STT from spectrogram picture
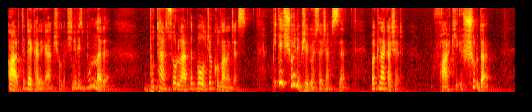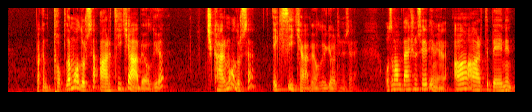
artı b kare gelmiş oluyor. Şimdi biz bunları bu tarz sorularda bolca kullanacağız. Bir de şöyle bir şey göstereceğim size. Bakın arkadaşlar farkı şurada bakın toplama olursa artı 2ab oluyor. Çıkarma olursa eksi 2ab oluyor gördüğünüz üzere. O zaman ben şunu söyleyebilir miyim yani a artı b'nin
